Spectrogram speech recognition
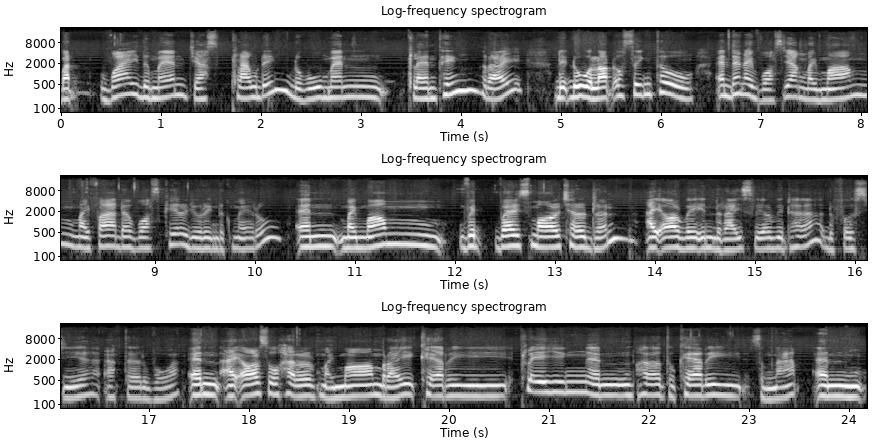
But why the men just plowing, the woman planting, right? They do a lot of things too. And then I was young. My mom, my father was killed during the Khmer Rouge. And my mom, with very small children, I always in the rice field with her the first year after the war. And I also helped my mom, right, carry, playing and her to carry some nap and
